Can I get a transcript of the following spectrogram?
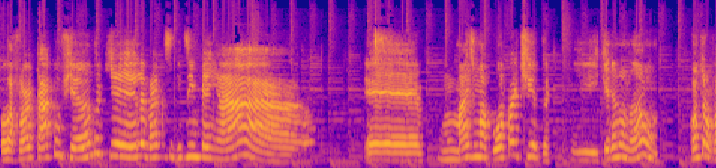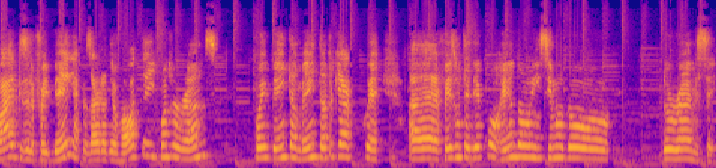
o LaFleur está confiando que ele vai conseguir desempenhar é, mais uma boa partida. E querendo ou não, contra o Vikings ele foi bem, apesar da derrota, e contra o Rams foi bem também, tanto que a, a, fez um TD correndo em cima do, do Ramsey.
